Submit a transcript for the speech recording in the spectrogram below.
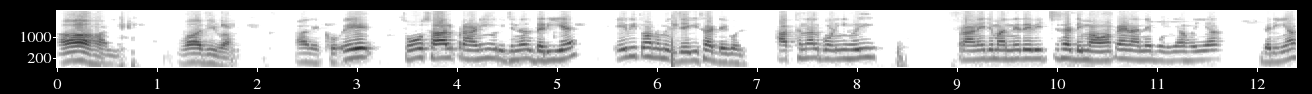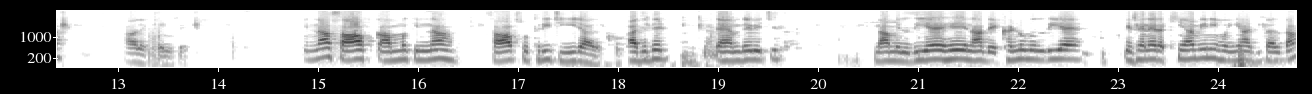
ਆਹ ਵਾਹ ਜੀ ਵਾਹ। ਆ ਦੇਖੋ ਇਹ 100 ਸਾਲ ਪੁਰਾਣੀ ਓਰੀਜਨਲ ਦਰੀ ਹੈ। ਇਹ ਵੀ ਤੁਹਾਨੂੰ ਮਿਲ ਜੇਗੀ ਸਾਡੇ ਕੋਲ। ਹੱਥ ਨਾਲ ਬੁਣੀ ਹੋਈ। ਪੁਰਾਣੇ ਜ਼ਮਾਨੇ ਦੇ ਵਿੱਚ ਸਾਡੀ ਮਾਵਾਂ ਭੈਣਾਂ ਨੇ ਬੁਣੀਆਂ ਹੋਈਆਂ ਦਰੀਆਂ ਆ ਦੇਖੋ ਤੁਸੀਂ। ਕਿੰਨਾ ਸਾਫ਼ ਕੰਮ ਕਿੰਨਾ ਸਾਫ਼ ਸੁਥਰੀ ਚੀਜ਼ ਆ। ਦੇਖੋ ਅੱਜ ਦੇ ਟਾਈਮ ਦੇ ਵਿੱਚ ਨਾ ਮਿਲਦੀ ਹੈ ਇਹ ਨਾ ਦੇਖਣ ਨੂੰ ਮਿਲਦੀ ਹੈ। ਕਿਸੇ ਨੇ ਰੱਖੀਆਂ ਵੀ ਨਹੀਂ ਹੋਈਆਂ ਅੱਜ ਕੱਲ ਤਾਂ।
